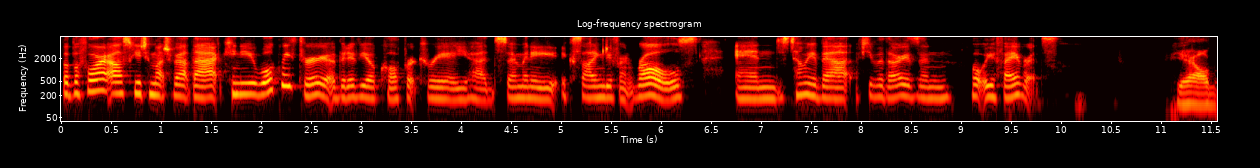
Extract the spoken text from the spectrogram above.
But before I ask you too much about that, can you walk me through a bit of your corporate career? You had so many exciting different roles and just tell me about a few of those and what were your favorites? Yeah, I'll,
